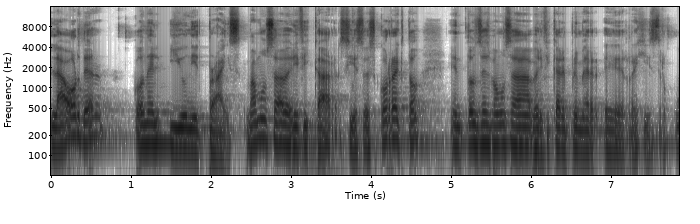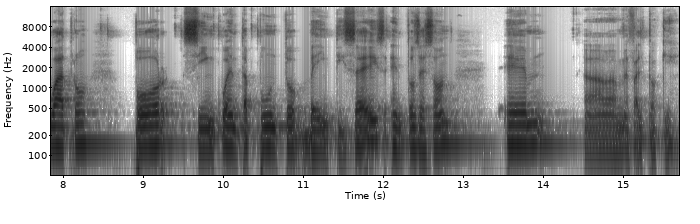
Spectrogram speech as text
la order con el unit price. Vamos a verificar si eso es correcto. Entonces vamos a verificar el primer eh, registro. 4 por 50.26. Entonces son... Em, ah, me faltó aquí.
